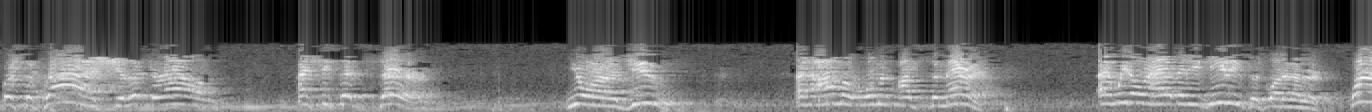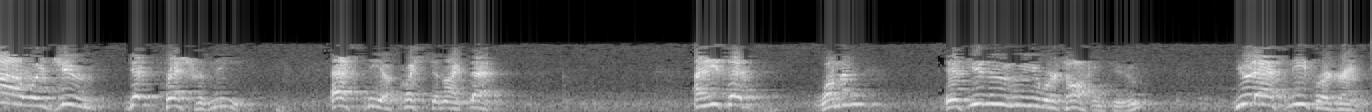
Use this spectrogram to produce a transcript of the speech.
was surprised, she looked around and she said, Sir, you are a Jew, and I'm a woman of Samaria, and we don't have any dealings with one another. Why would you get fresh with me? Ask me a question like that. And he said, Woman, if you knew who you were talking to, you'd ask me for a drink.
